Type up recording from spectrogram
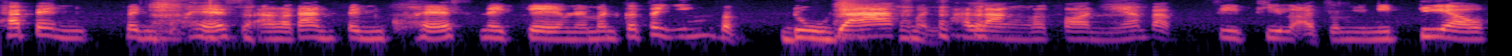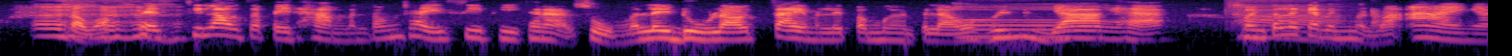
ถ้าเป็นเป็นเควสอะไรกันเป็นเควสในเกมเนี่ยมันก็จะยิ่งแบบดูยากเหมือนพลังแล้วตอนเนี้ยแบบ CP เราอาจจะมีนิดเดียว แต่ว่าเควสที่เราจะไปทำมันต้องใช้ CP ขนาดสูงมันเลยดูแล้วใจมันเลยประเมินไปแล้วว่าเฮ้ยมันยากแฮะมันก็เลยกลายเป็นเหมือนว่าอายไง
